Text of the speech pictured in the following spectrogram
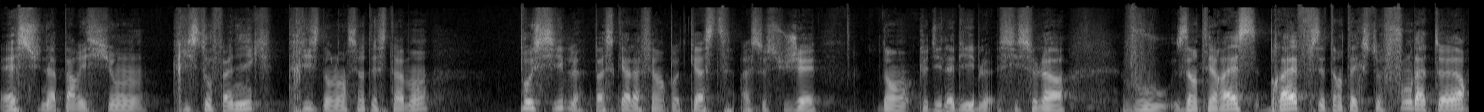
Est-ce une apparition christophanique, Christ dans l'Ancien Testament? Possible. Pascal a fait un podcast à ce sujet dans Que dit la Bible, si cela vous intéresse. Bref, c'est un texte fondateur.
